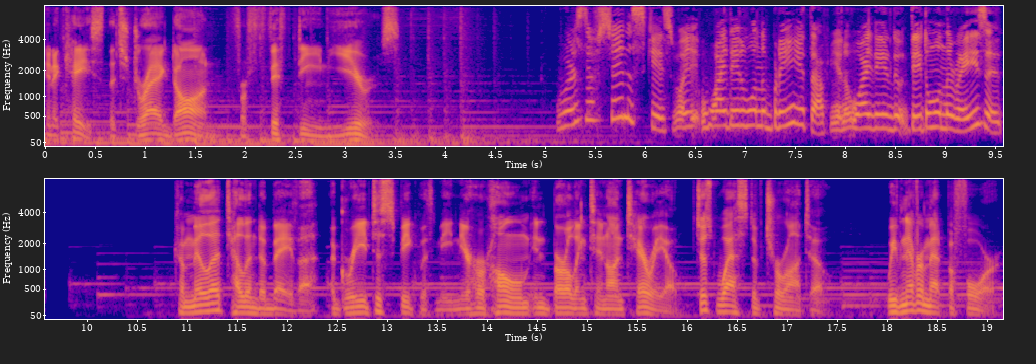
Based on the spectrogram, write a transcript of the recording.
in a case that's dragged on for 15 years. where's the Husseina's case? Why, why they don't want to bring it up? You know, why they, they don't want to raise it? Camilla Telendabeva agreed to speak with me near her home in Burlington, Ontario, just west of Toronto. We've never met before,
